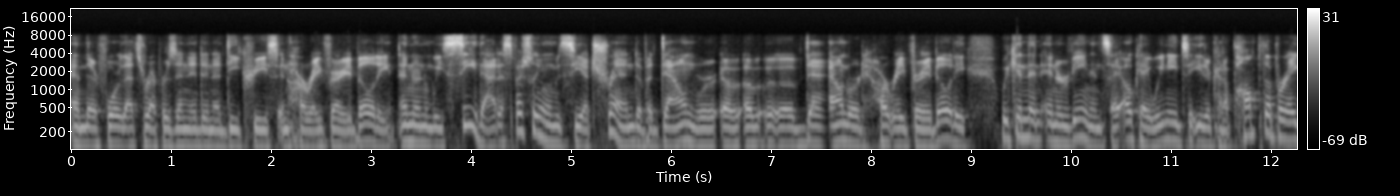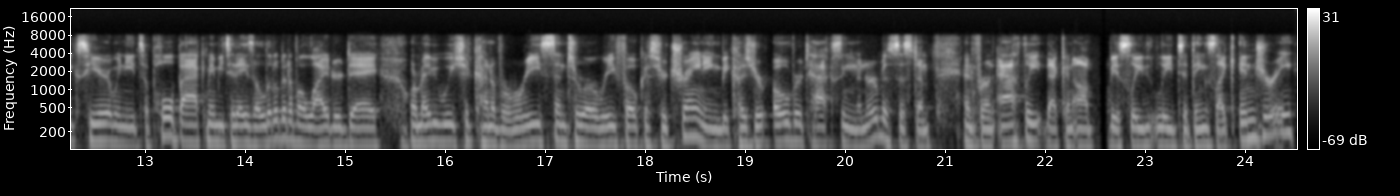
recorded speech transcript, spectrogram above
and therefore that's represented in a decrease in heart rate variability. And when we see that, especially when we see a trend of a downward of, of, of downward heart rate variability, we can then intervene and say, okay, we need to either kind of pump the brakes here, we need to pull back. Maybe today's a little bit of a lighter day, or maybe we should kind of recenter or refocus your training because you're overtaxing the nervous system. And for an athlete, that can obviously lead to things like injury.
